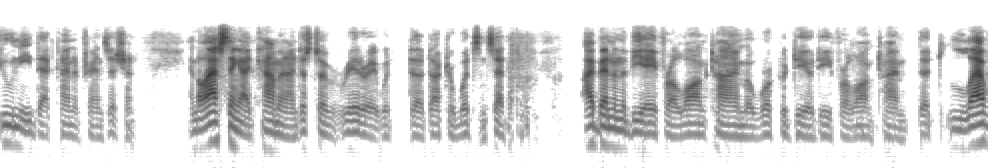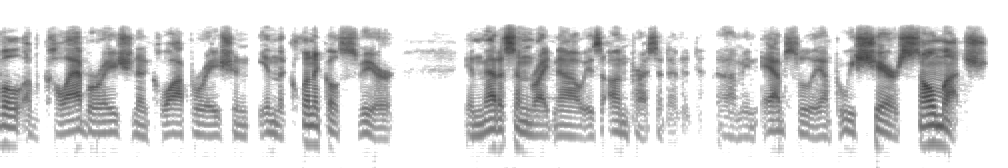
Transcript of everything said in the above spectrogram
do need that kind of transition. And the last thing I'd comment on, just to reiterate what uh, Dr. Woodson said, I've been in the VA for a long time. I've worked with DOD for a long time. The level of collaboration and cooperation in the clinical sphere in medicine right now is unprecedented. I mean, absolutely. We share so much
